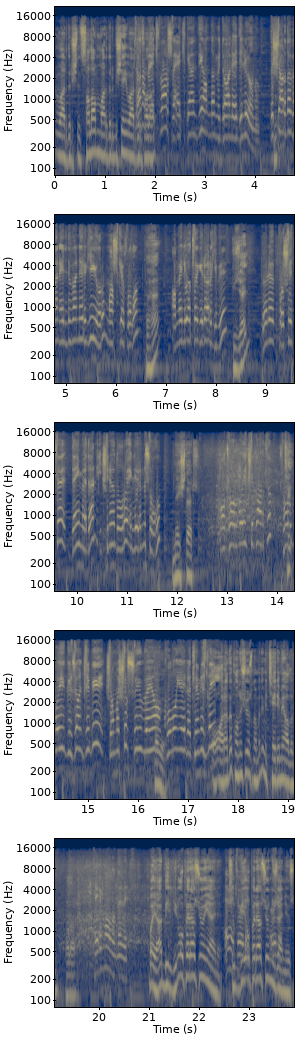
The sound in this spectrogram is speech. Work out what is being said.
vardır işte salam vardır bir şey vardır Canım falan. et varsa et geldiği anda müdahale ediliyor ona. Dışarıda ben eldivenleri giyiyorum maske falan. Hı hı, Ameliyata girer gibi. güzel Böyle poşete değmeden içine doğru ellerimi sokup neşter. O torbayı çıkartıp torbayı güzelce bir çamaşır suyu veya Tabii. kolonya ile temizleyip O arada konuşuyorsun ama değil mi? Terimi alın falan. terim alın evet. Bayağı bildiğin operasyon yani. Evet, Tıbbi öyle. operasyon Öyle. düzenliyoruz.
